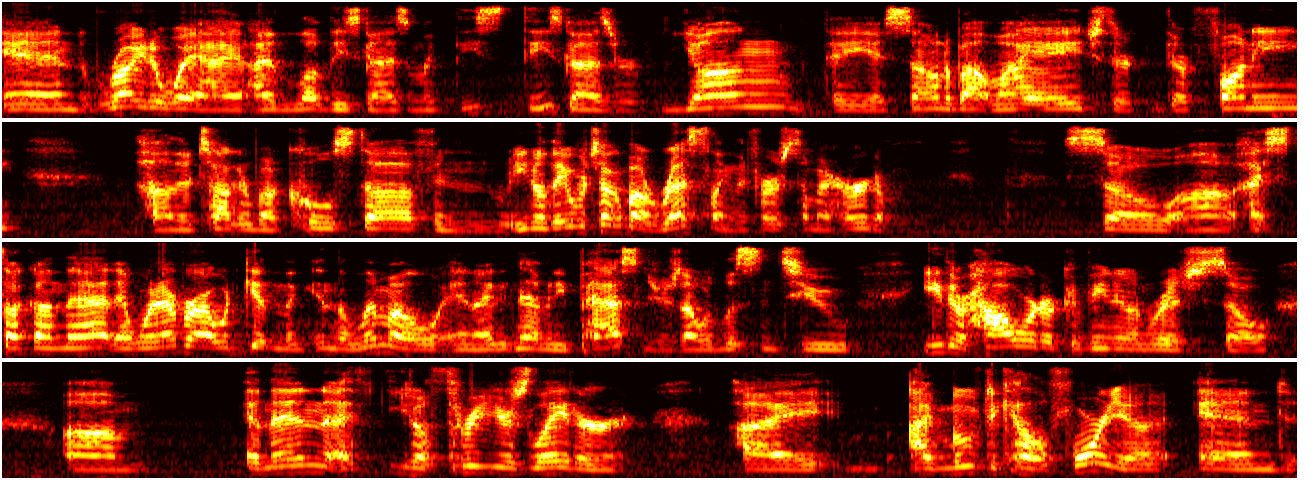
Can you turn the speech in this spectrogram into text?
and right away I, I love these guys. I'm like these these guys are young. They sound about my age. They're they're funny. Uh, they're talking about cool stuff, and you know they were talking about wrestling the first time I heard them. So uh, I stuck on that, and whenever I would get in the in the limo and I didn't have any passengers, I would listen to either Howard or Covino and Rich. So, um, and then you know three years later, I I moved to California and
